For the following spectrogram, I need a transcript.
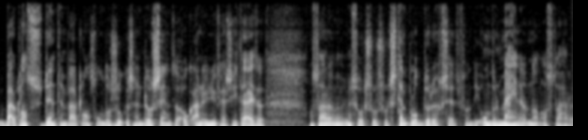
buitenlandse studenten en buitenlandse onderzoekers en docenten ook aan universiteiten. als het ware een soort, soort, soort stempel op de rug zet van die ondermijnen dan als het ware.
